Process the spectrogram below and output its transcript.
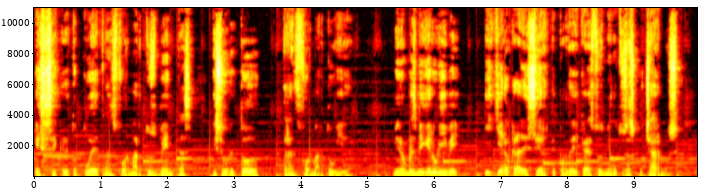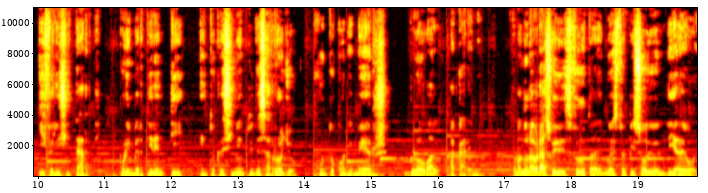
ese secreto puede transformar tus ventas y sobre todo transformar tu vida. Mi nombre es Miguel Uribe y quiero agradecerte por dedicar estos minutos a escucharnos y felicitarte por invertir en ti, en tu crecimiento y desarrollo junto con Emerge Global Academy. Te mando un abrazo y disfruta de nuestro episodio del día de hoy.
